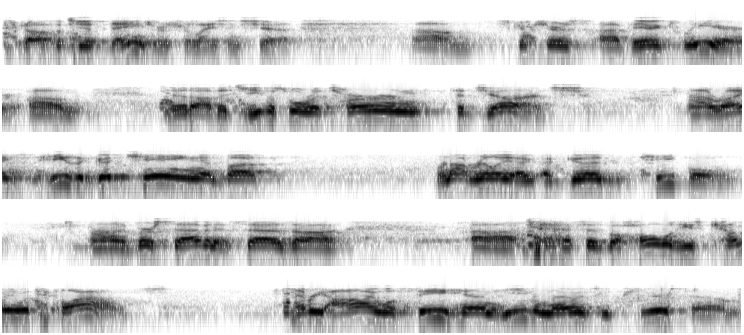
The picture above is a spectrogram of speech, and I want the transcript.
It can also be a dangerous relationship. Um, Scripture is uh, very clear um, that, uh, that Jesus will return to judge. Uh, right? He's a good king, but we're not really a, a good people. Uh, verse 7 it says, uh, uh, it says, Behold, he's coming with the clouds. Every eye will see him, even those who pierce him,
